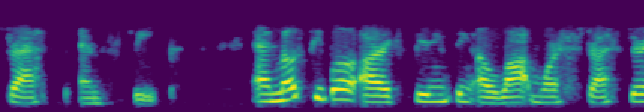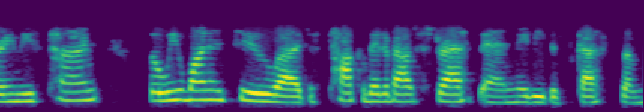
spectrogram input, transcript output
stress and sleep. And most people are experiencing a lot more stress during these times. So we wanted to uh, just talk a bit about stress and maybe discuss some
